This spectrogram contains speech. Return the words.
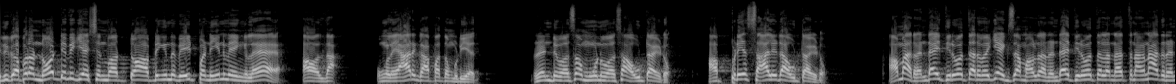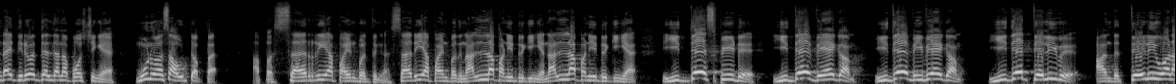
இதுக்கப்புறம் நோட்டிபிகேஷன் வரட்டும் அப்படிங்கிறது வெயிட் பண்ணீங்கன்னு வைங்களேன். அவ்வளவுதான். உங்களை யாரும் காப்பாற்ற முடியாது. ரெண்டு வருஷம் மூணு வருஷம் அவுட் ஆகிடும் அப்படியே சாலிடாக அவுட் ஆகிடும் ஆமாம் ரெண்டாயிரத்தி இருபத்தாறு வரைக்கும் எக்ஸாம் அவ்வளோ ரெண்டாயிரத்தி இருபத்தில் நடத்துனாங்கன்னா அது ரெண்டாயிரத்தி இருபத்தேழு தானே போஸ்டிங்க மூணு வருஷம் அவுட் அப்போ. அப்ப சரியா பயன்படுத்துங்க. சரியா பயன்படுத்துங்க. நல்லா பண்ணிட்டு இருக்கீங்க நல்லா பண்ணிட்டு இருக்கீங்க இதே ஸ்பீடு இதே வேகம் இதே விவேகம் இதே தெளிவு. அந்த தெளிவோட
